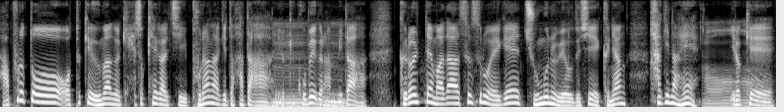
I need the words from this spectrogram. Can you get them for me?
앞으로 또 어떻게 음악을 계속해 갈지 불안하기도 하다 이렇게 음. 고백을 합니다. 그럴 때마다 스스로에게 주문을 외우듯이 그냥 하기나 해 어. 이렇게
